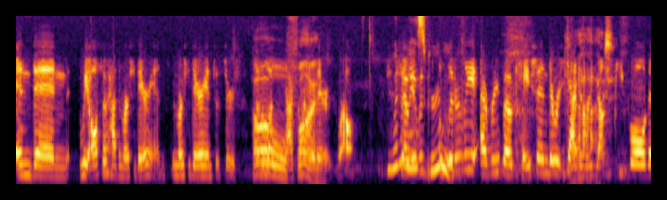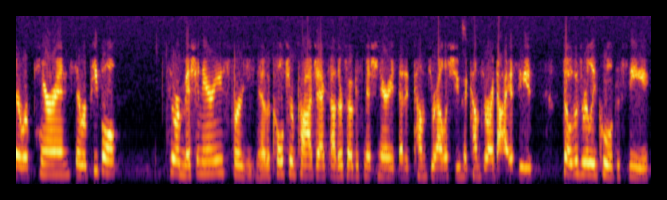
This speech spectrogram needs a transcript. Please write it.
And then we also had the Mercedarians, the Mercedarian sisters of the Oh, Blessed Sacrament were there as well What so nice it was group. literally every vocation. There were yeah, there were young people, there were parents, there were people who are missionaries for you know the Culture Project, other focus missionaries that had come through LSU, had come through our diocese. So it was really cool to see.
